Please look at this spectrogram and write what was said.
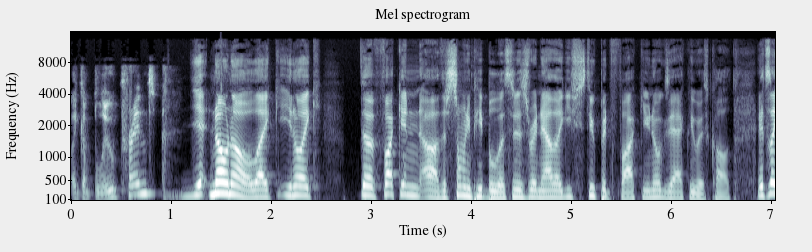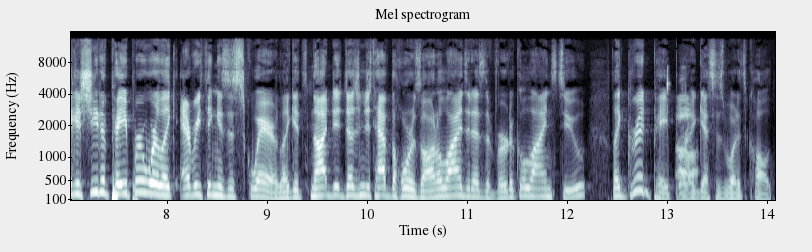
Like a blueprint. Yeah, no, no, like you know, like the fucking. Oh, there's so many people listening to this right now. Like you stupid fuck, you know exactly what it's called. It's like a sheet of paper where like everything is a square. Like it's not. It doesn't just have the horizontal lines. It has the vertical lines too. Like grid paper, I Oh. guess is what it's called.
